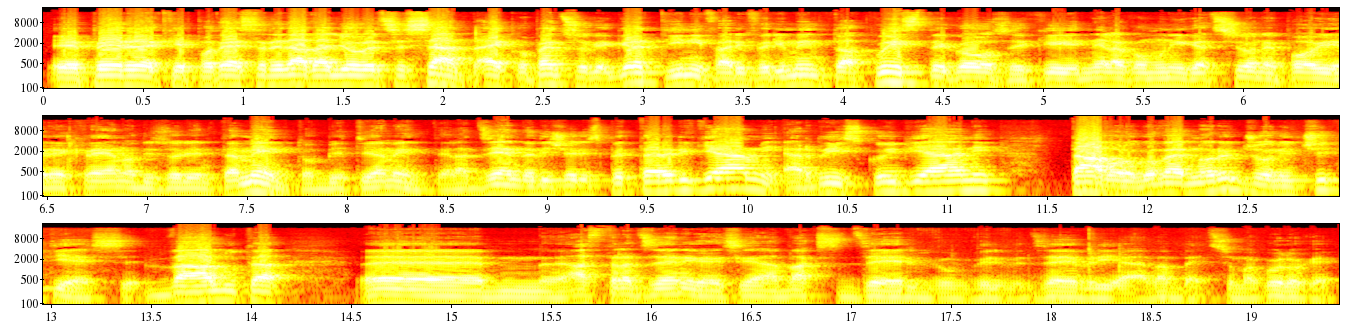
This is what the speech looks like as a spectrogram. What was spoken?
eh, per, che potesse essere data agli over 60? Ecco, penso che Grattini fa riferimento a queste cose che nella comunicazione poi creano disorientamento, obiettivamente. L'azienda dice rispettare i richiami, a rischio i piani, tavolo governo regioni, il CTS valuta ehm, AstraZeneca che si chiama Vax Zevria, vabbè, insomma, quello che è.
